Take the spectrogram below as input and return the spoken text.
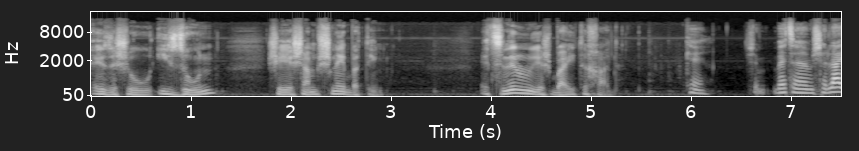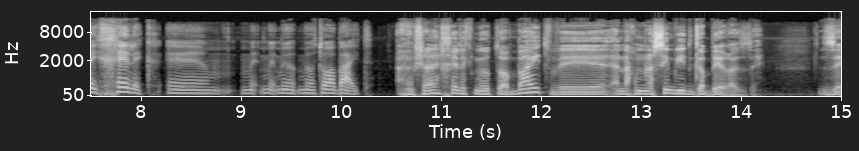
איזשהו איזון, שיש שם שני בתים. אצלנו יש בית אחד. כן, שבעצם הממשלה היא חלק אה, מאותו הבית. הממשלה היא חלק מאותו הבית, ואנחנו מנסים להתגבר על זה. זה...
